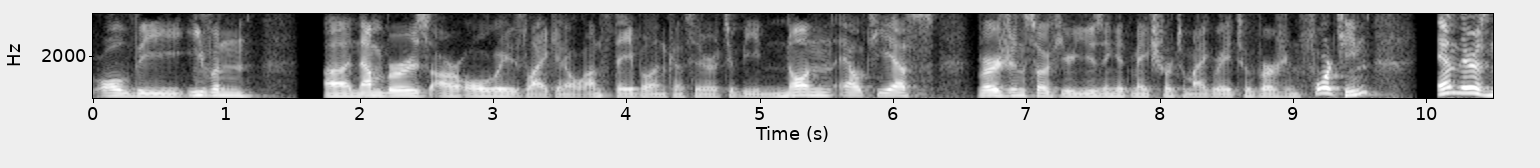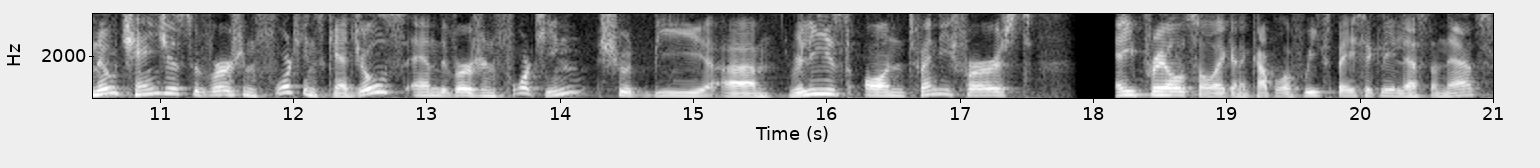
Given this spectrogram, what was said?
all the even uh, numbers are always like, you know, unstable and considered to be non LTS version. So if you're using it, make sure to migrate to version 14. And there's no changes to version 14 schedules, and the version 14 should be um, released on 21st April, so like in a couple of weeks, basically, less than that,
